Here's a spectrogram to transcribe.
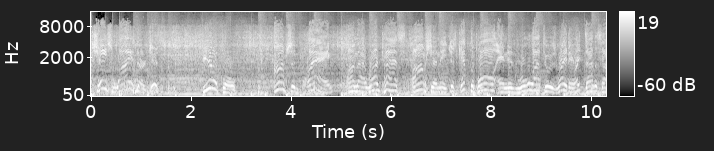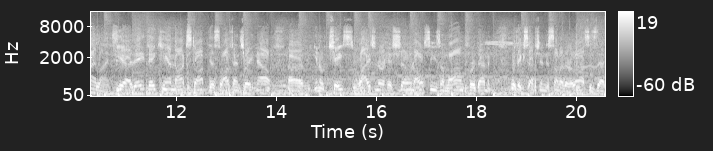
Chase Wisner just beautiful option play on that run pass option. He just kept the ball and then roll out to his right and right down the sidelines. Yeah, they, they cannot stop this offense right now. Uh, you know, Chase Weisner has shown all season long for them, with exception to some of their losses, that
